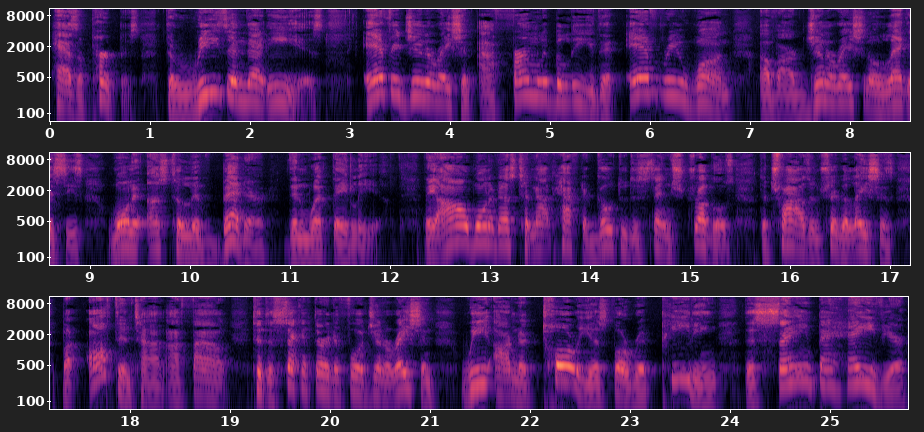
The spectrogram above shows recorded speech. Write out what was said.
has a purpose. The reason that is, every generation, I firmly believe that every one of our generational legacies wanted us to live better than what they lived. They all wanted us to not have to go through the same struggles, the trials and tribulations. But oftentimes, I found to the second, third, and fourth generation, we are notorious for repeating the same behavior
